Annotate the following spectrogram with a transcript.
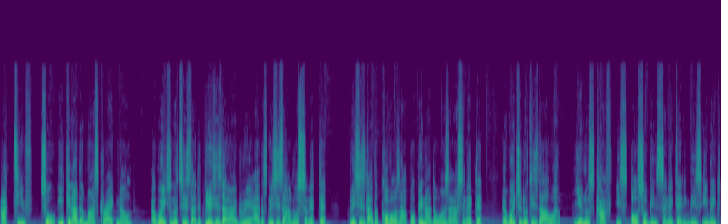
active. So looking at the mask right now, you're going to notice that the places that are gray are the places that are not selected places that the colors are popping are the ones that are selected. You're going to notice that our yellow scarf is also being selected in this image.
